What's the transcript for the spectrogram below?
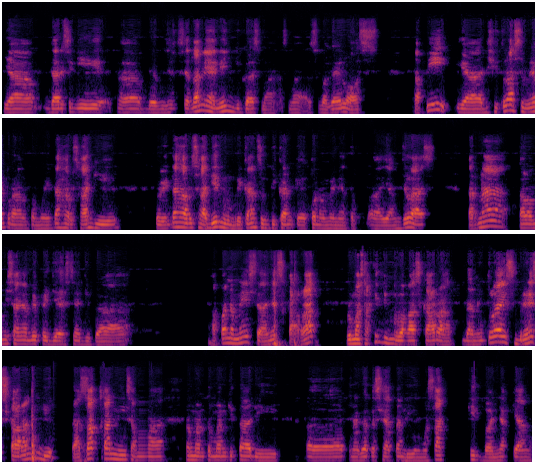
ya dari segi uh, kesehatan ya ini juga sebagai loss. Tapi ya di situlah sebenarnya peran pemerintah harus hadir. Pemerintah harus hadir memberikan suntikan keekonomian yang, uh, yang jelas. Karena kalau misalnya BPJS-nya juga apa namanya istilahnya sekarat, rumah sakit juga bakal sekarat. Dan itulah yang sebenarnya sekarang dirasakan nih sama teman-teman kita di uh, tenaga kesehatan di rumah sakit banyak yang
